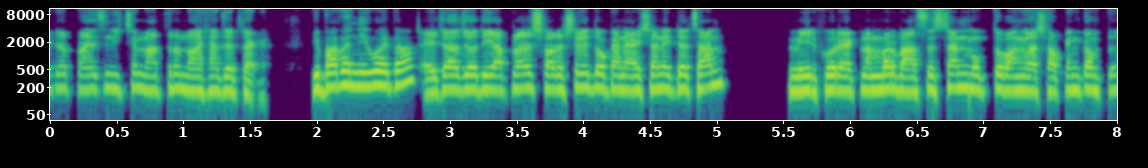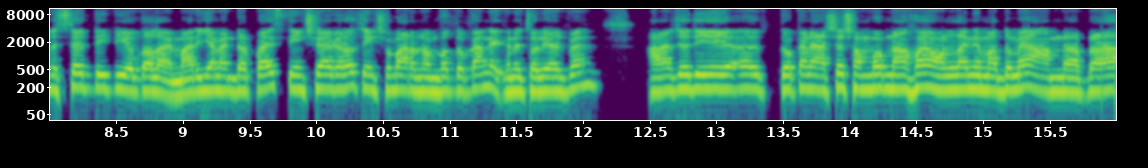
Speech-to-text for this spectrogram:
এটা প্রাইস নিচ্ছে মাত্র নয় হাজার টাকা। কীভাবে নিব এটা? এটা যদি আপনারা সরাসরি দোকানে এসে নিতে চান মিরপুর এক নম্বর বাস স্ট্যান্ড, মুক্ত বাংলা শপিং কমপ্লেক্সের দ্বিতীয় তলায়। মারিয়াম এন্টারপ্রাইজ, তিনশো এগারো, তিনশো বারো নম্বর দোকান, এখানে চলে আসবেন। আর যদি দোকানে আসা সম্ভব না হয়, অনলাইনের মাধ্যমে আমরা আপনারা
